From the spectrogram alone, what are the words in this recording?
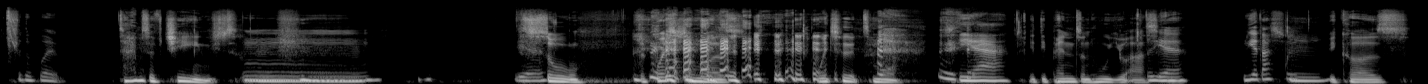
That's a good point. times have changed. Mm. Yeah. So the question was, which hurts more? Yeah. It depends on who you ask. yeah. Yeah, that's true. Mm. Because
